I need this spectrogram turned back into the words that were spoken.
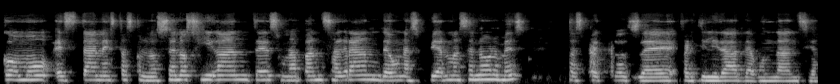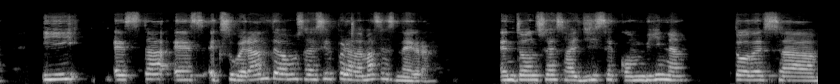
cómo están estas con los senos gigantes, una panza grande, unas piernas enormes, aspectos de fertilidad, de abundancia. Y esta es exuberante, vamos a decir, pero además es negra. Entonces allí se combina toda esa,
